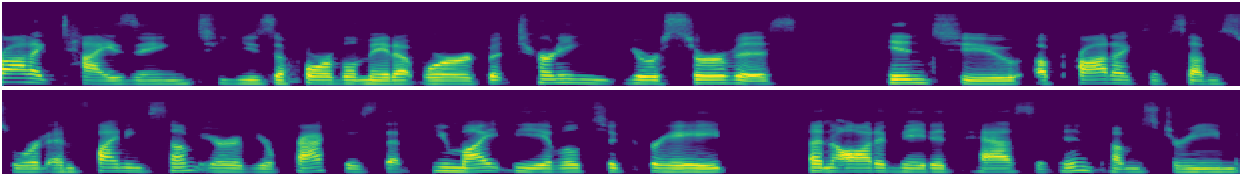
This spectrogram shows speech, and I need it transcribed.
productizing, to use a horrible made up word, but turning your service into a product of some sort and finding some area of your practice that you might be able to create an automated passive income stream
